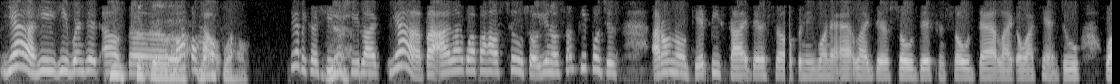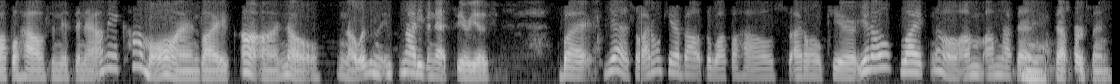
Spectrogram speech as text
yeah, he he rented out He the took a uh, Waffle House. Waffle House. Yeah, because she Yeah. she like yeah, but I like Waffle House too. So you know, some people just I don't know get beside themselves and they want to act like they're so this and so that. Like oh, I can't do Waffle House and this and that. I mean, come on, like uh uh no no, it's not even that serious. But yeah, so I don't care about the Waffle House. I don't care, you know, like no, I'm I'm not that that person.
